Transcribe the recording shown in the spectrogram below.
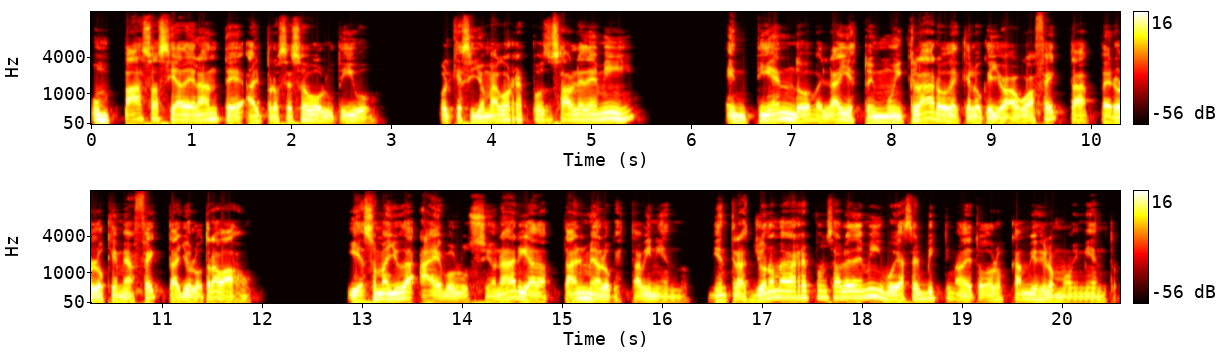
un paso hacia adelante al proceso evolutivo. Porque si yo me hago responsable de mí, entiendo, ¿verdad? Y estoy muy claro de que lo que yo hago afecta, pero lo que me afecta yo lo trabajo. Y eso me ayuda a evolucionar y adaptarme a lo que está viniendo. Mientras yo no me haga responsable de mí, voy a ser víctima de todos los cambios y los movimientos.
